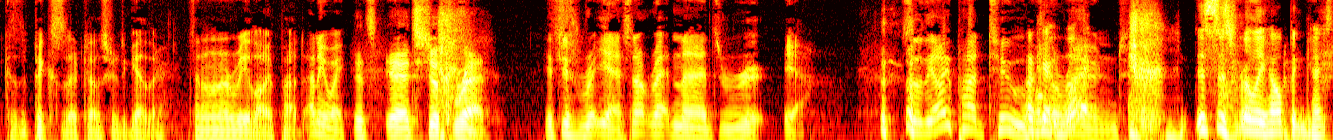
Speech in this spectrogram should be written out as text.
because the pixels are closer together than on a real iPad. Anyway, It's yeah, it's just red. it's just re- yeah, it's not Retina. It's re- yeah. So the iPad 2 Okay, hung what? around. This is really helping, guys.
